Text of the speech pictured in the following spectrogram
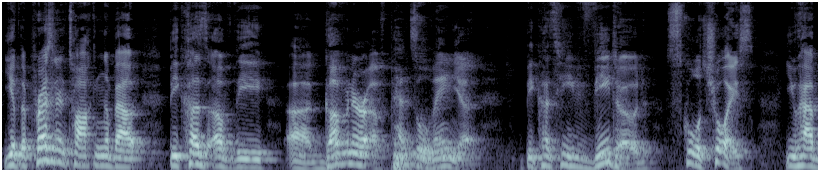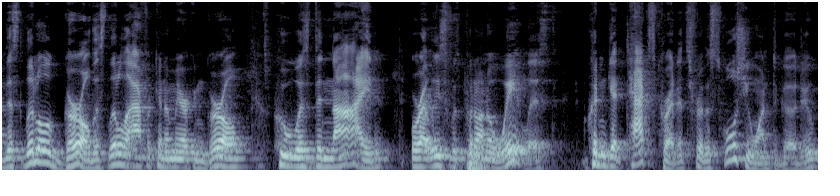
You have the president talking about because of the uh, governor of Pennsylvania, because he vetoed school choice you have this little girl, this little African American girl, who was denied, or at least was put on a wait list, couldn't get tax credits for the school she wanted to go to,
